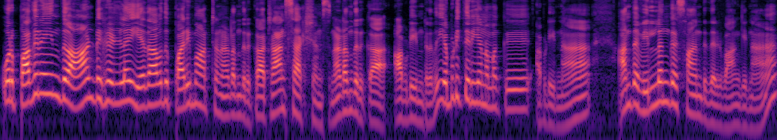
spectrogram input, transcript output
ஒரு பதினைந்து ஆண்டுகளில் ஏதாவது பரிமாற்றம் நடந்திருக்கா? டிரான்சாக்ஷன்ஸ் நடந்திருக்கா? அப்படின்றது எப்படி தெரியும் நமக்கு? அப்படின்னா அந்த வில்லங்க சான்றிதழ் வாங்கினா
